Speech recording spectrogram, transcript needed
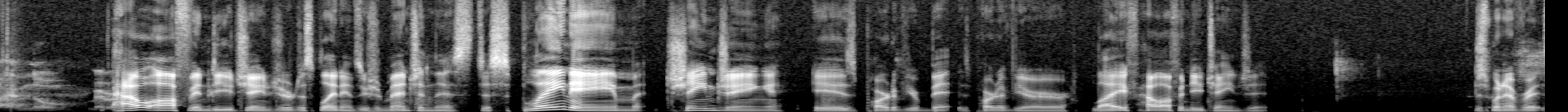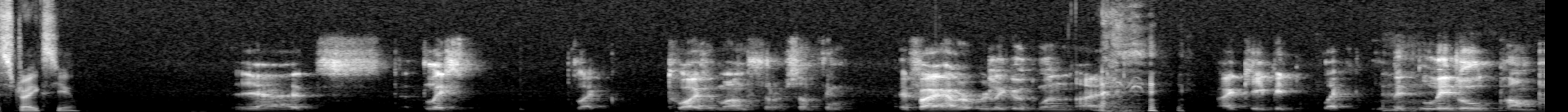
I have no memory. How often do you change your display names? We should mention this. Display name changing is part of your bit, is part of your life. How often do you change it? Just whenever it strikes you? Yeah, it's at least like twice a month or something. If I have a really good one, I I keep it like li- little pump.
